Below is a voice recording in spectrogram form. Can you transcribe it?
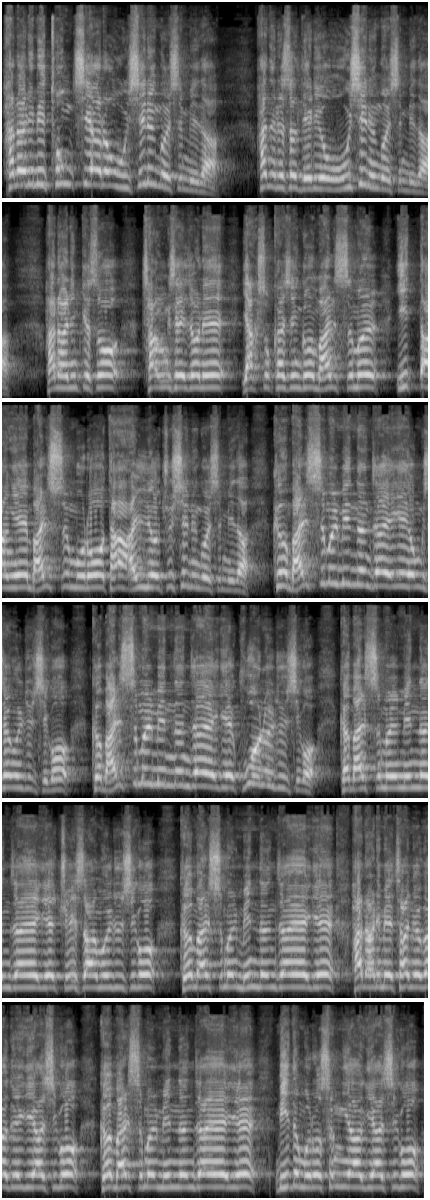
하나님이 통치하러 오시는 것입니다. 하늘에서 내려오시는 것입니다. 하나님께서 창세 전에 약속하신 그 말씀을 이 땅의 말씀으로 다 알려주시는 것입니다. 그 말씀을 믿는 자에게 영생을 주시고 그 말씀을 믿는 자에게 구원을 주시고 그 말씀을 믿는 자에게 죄사함을 주시고 그 말씀을 믿는 자에게 하나님의 자녀가 되게 하시고 그 말씀을 믿는 자에게 믿음으로 승리하게 하시고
